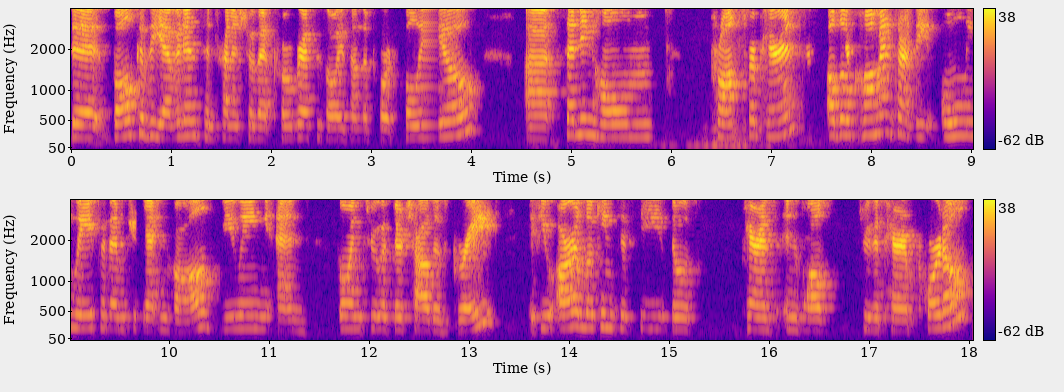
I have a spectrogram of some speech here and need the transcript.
the bulk of the evidence and trying to show that progress is always on the portfolio. Uh, sending home prompts for parents. Although comments aren't the only way for them to get involved, viewing and going through with their child is great. If you are looking to see those parents involved through the parent portal,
